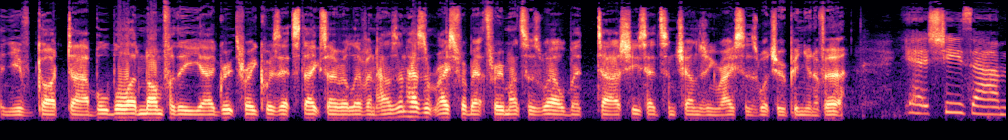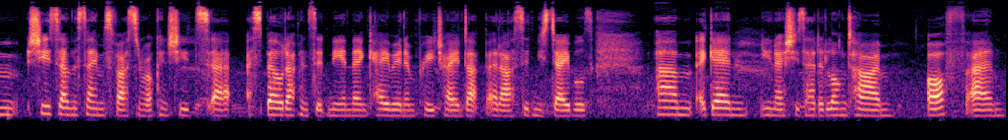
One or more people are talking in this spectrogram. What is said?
And you've got uh, Bull Bulletin on for the uh, Group 3 Quezette Stakes over 1100. Hasn't raced for about three months as well, but uh, she's had some challenging races. What's your opinion of her? Yeah, she's um, she's done the same as Fast and Rock, and she's uh, spelled up in Sydney and then came in and pre-trained up at our Sydney stables. Um, again, you know, she's had a long time off um,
